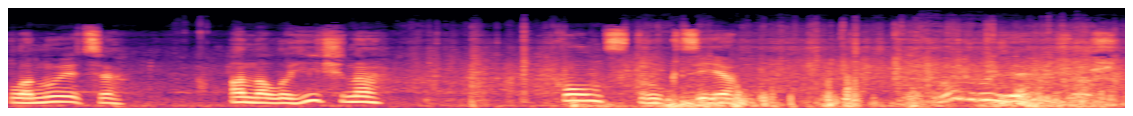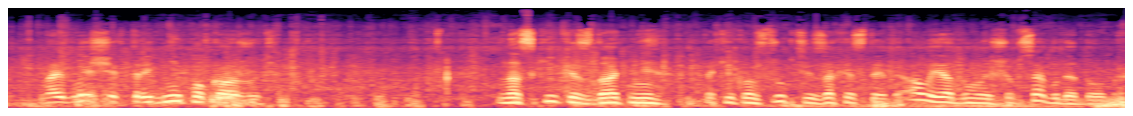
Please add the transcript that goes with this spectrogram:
планується аналогічна конструкція. Ну, друзі, що ж, найближчих три дні покажуть, наскільки здатні такі конструкції захистити. Але я думаю, що все буде добре.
